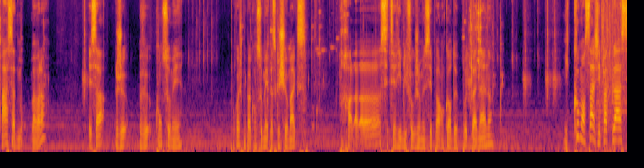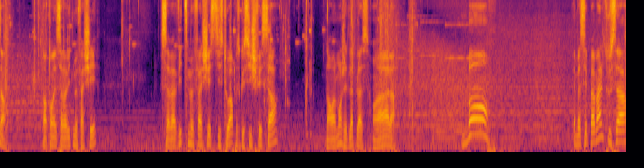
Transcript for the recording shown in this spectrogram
Ah ça demande... Bah voilà. Et ça je veux consommer. Pourquoi je peux pas consommer? Parce que je suis au max. Oh là là là c'est terrible, il faut que je me sépare encore de peau de banane. Mais comment ça j'ai pas de place? Attendez ça va vite me fâcher. Ça va vite me fâcher cette histoire parce que si je fais ça, normalement j'ai de la place. Voilà. Bon Eh ben c'est pas mal tout ça.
